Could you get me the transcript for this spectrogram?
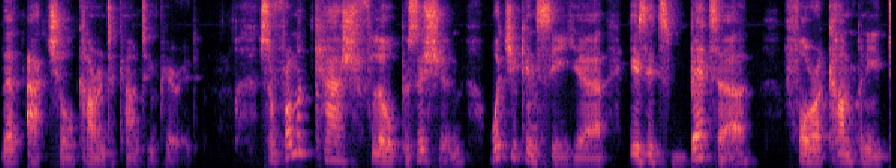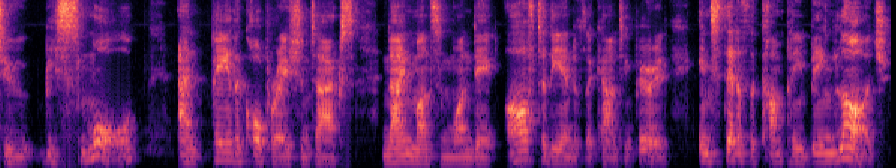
the actual current accounting period. So, from a cash flow position, what you can see here is it's better for a company to be small and pay the corporation tax nine months and one day after the end of the accounting period instead of the company being large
